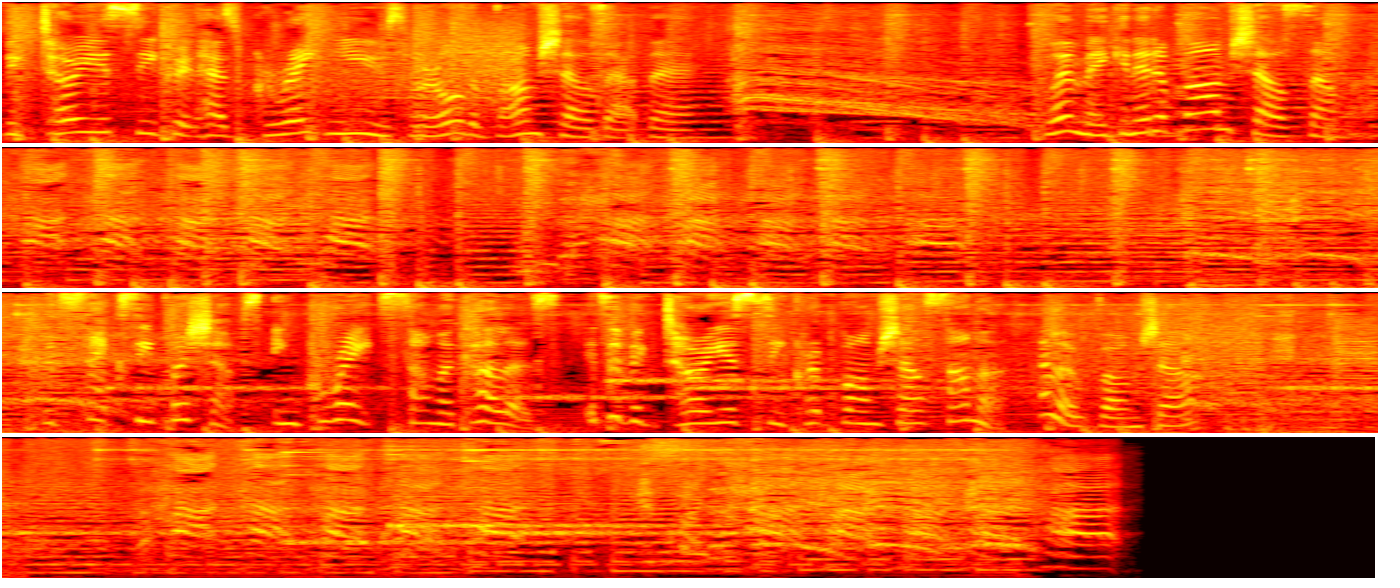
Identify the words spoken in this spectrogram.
Victoria's Secret has great news for all the bombshells out there. We're making it a bombshell summer. With sexy push-ups in great summer colors. It's a Victoria's Secret bombshell summer. Hello, bombshell.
